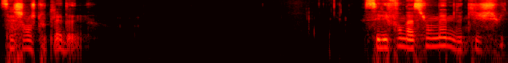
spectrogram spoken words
Ça change toute la donne. C'est les fondations même de qui je suis.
